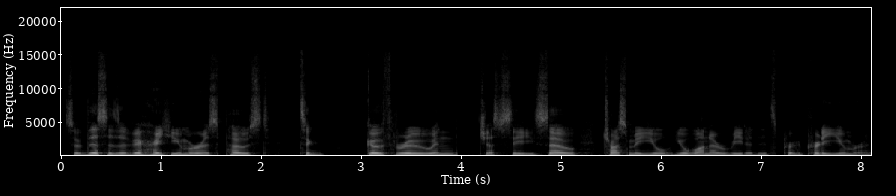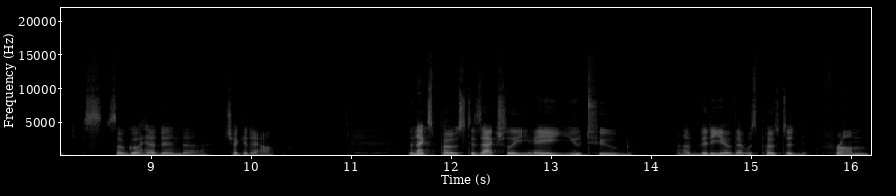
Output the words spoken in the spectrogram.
So, this is a very humorous post to go through and just see. So trust me, you'll you'll want to read it. It's pr- pretty humorous. So go ahead and uh, check it out. The next post is actually a YouTube uh, video that was posted from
